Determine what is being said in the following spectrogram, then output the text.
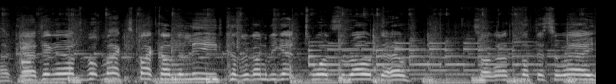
Okay, I think I'm have to put Max back on the lead because we're going to be getting towards the road now. So I'm going to to put this away.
